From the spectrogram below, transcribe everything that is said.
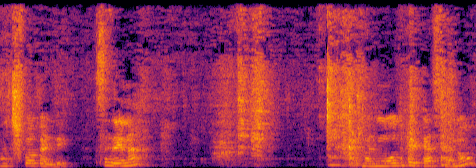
మర్చిపోకండి. సరేనా? మరి మూత పెట్టేస్తాను.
